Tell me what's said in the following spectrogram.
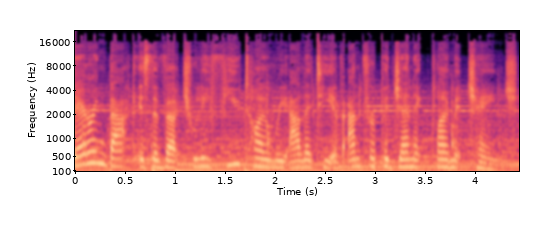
Staring back is the virtually futile reality of anthropogenic climate change.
